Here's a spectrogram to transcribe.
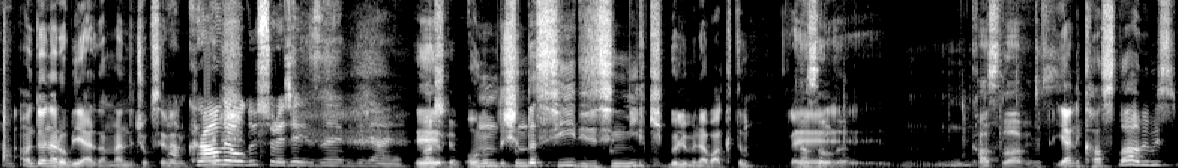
Tamam. Ama döner o bir yerden. Ben de çok severim. Tamam, Crowley olduğu sürece izlenebilir yani. Ee, Başka? onun dışında C dizisinin ilk bölümüne baktım. Ee, Nasıldı? Kaslı abimiz. Yani kaslı abimiz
